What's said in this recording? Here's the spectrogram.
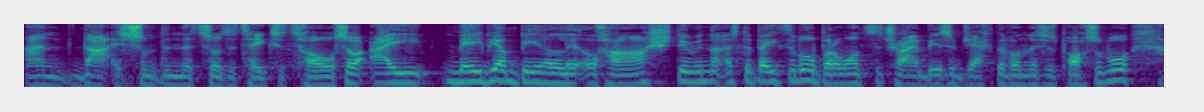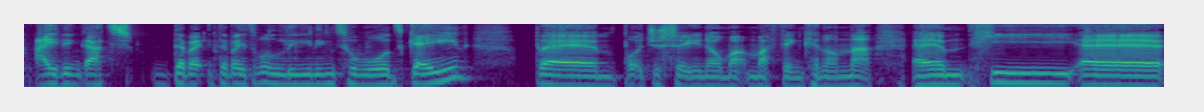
And that is something that sort of takes a toll. So I maybe I'm being a little harsh doing that as debatable, but I want to try and be as objective on this as possible. I think that's deb- debatable leaning towards gain, um, but just so you know my, my thinking on that, um, he uh,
